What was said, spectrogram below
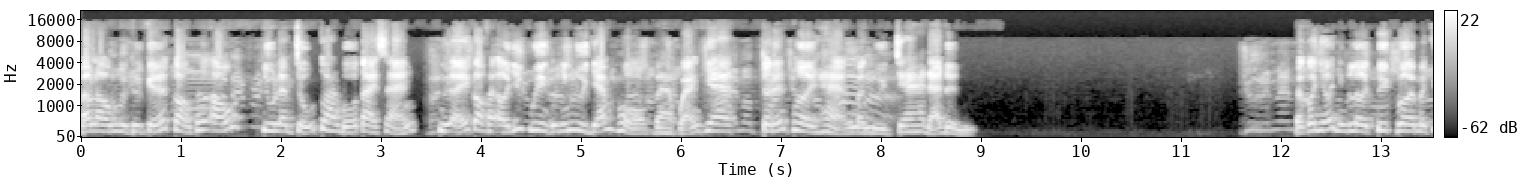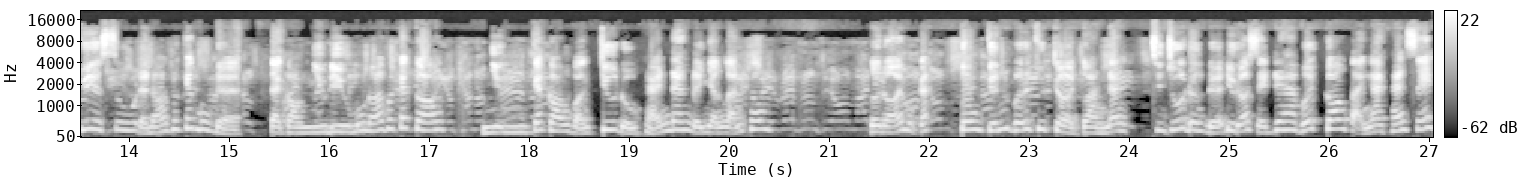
Bao lâu người thừa kế còn thơ ấu, dù làm chủ toàn bộ tài sản, người ấy còn phải ở dưới quyền của những người giám hộ và quản gia cho đến thời hạn mà người cha đã định. Bạn có nhớ những lời tuyệt vời mà Chúa Giêsu đã nói với các môn đệ? Ta còn nhiều điều muốn nói với các con, nhưng các con vẫn chưa đủ khả năng để nhận lãnh không? Tôi nói một cách tôn kính với Đức Chúa Trời toàn năng, xin Chúa đừng để điều đó xảy ra với con tại ngai phán xét.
